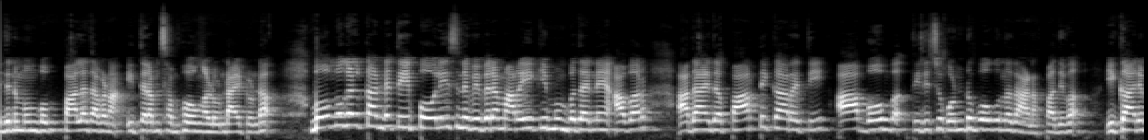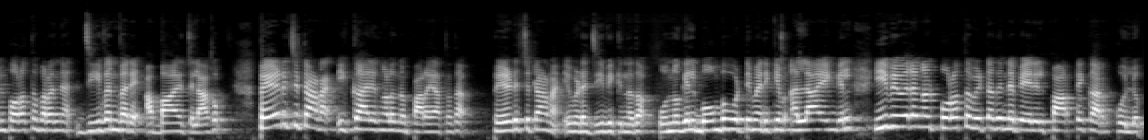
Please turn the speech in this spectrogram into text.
ഇതിനു മുമ്പും പലതവണ ഇത്തരം സംഭവങ്ങൾ ഉണ്ടായിട്ടുണ്ട്. ബോംബുകൾ കണ്ടെത്തി പോലീസിന് വിവരം അറിയിക്കും മുമ്പ് തന്നെ അവർ അതായത് പാർട്ടിക്കാർ എത്തി ആ ബോംബ് തിരിച്ചു കൊണ്ടുപോകുന്നതാണ് പതിവ്. ഇക്കാര്യം പുറത്തു പറഞ്ഞ ജീവൻ വരെ അപായത്തിലാകും. പേടിച്ചിട്ടാണ് ഇക്കാര്യങ്ങളൊന്നും പറയാത്തത്. പേടിച്ചിട്ടാണ് ഇവിടെ ജീവിക്കുന്നത്. ഒന്നുകിൽ ബോംബ് പൊട്ടി മരിക്കും അല്ല എങ്കിൽ ഈ വിവരങ്ങൾ പുറത്തുവിട്ടതിന്റെ പേരിൽ പാർട്ടിക്കാർ കൊല്ലും.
